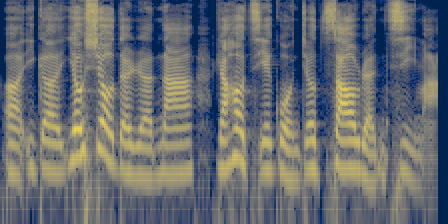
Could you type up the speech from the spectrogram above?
呃，一个优秀的人呐，然后结果你就遭人忌嘛。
